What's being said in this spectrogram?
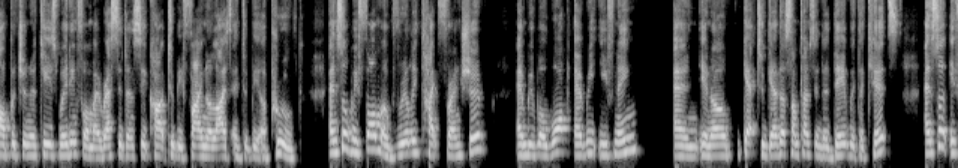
opportunities, waiting for my residency card to be finalized and to be approved. And so we formed a really tight friendship and we will walk every evening and, you know, get together sometimes in the day with the kids. And so it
